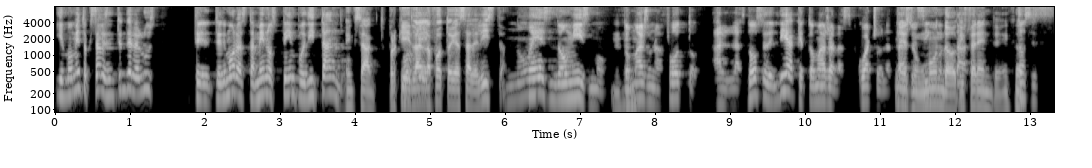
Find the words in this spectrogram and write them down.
y el momento que sabes entender la luz, te, te demoras hasta menos tiempo editando. Exacto, porque ¿Por la, la foto ya sale lista. No es lo mismo Ujú. tomar una foto a las 12 del día que tomar a las 4 de la tarde. es un 5 de la mundo diferente. exacto. Entonces,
